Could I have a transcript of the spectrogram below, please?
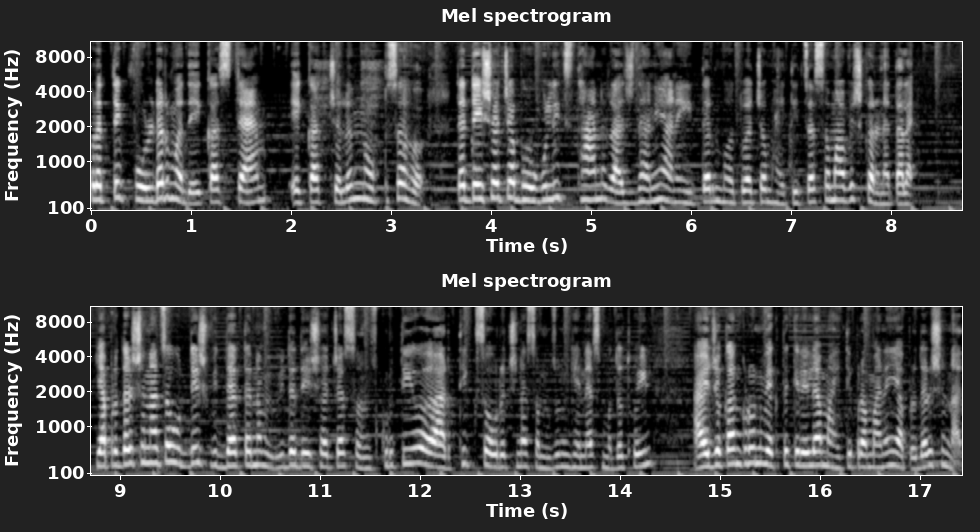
प्रत्येक फोल्डरमध्ये एका स्टॅम्प एका चलन नोटसह त्या देशाच्या भौगोलिक स्थान राजधानी आणि इतर महत्त्वाच्या माहितीचा समावेश करण्यात आला आहे या प्रदर्शनाचा उद्देश विद्यार्थ्यांना विविध देशाच्या संस्कृती व आर्थिक संरचना समजून घेण्यास मदत होईल. आयोजकांकडून व्यक्त केलेल्या माहितीप्रमाणे या प्रदर्शनात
